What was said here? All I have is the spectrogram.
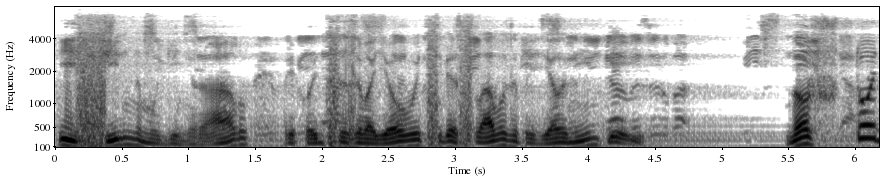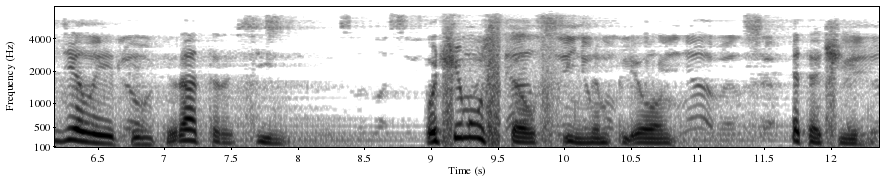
и сильному генералу приходится завоевывать себе славу за пределами империи. Но что делает императора сильным? Почему стал сильным Клеон? Это очевидно.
